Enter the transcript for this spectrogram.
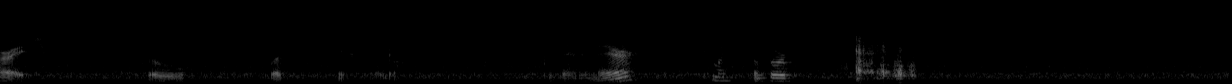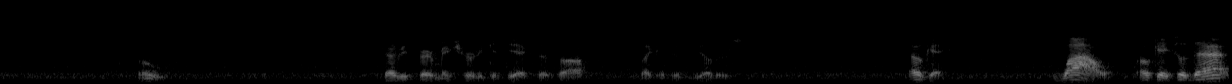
All right. So let's here, there we go. Put that in there. Come on, absorb. Oh. Gotta be fair, make sure to get the excess off, like I did the others. Okay. Wow. Okay, so that,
